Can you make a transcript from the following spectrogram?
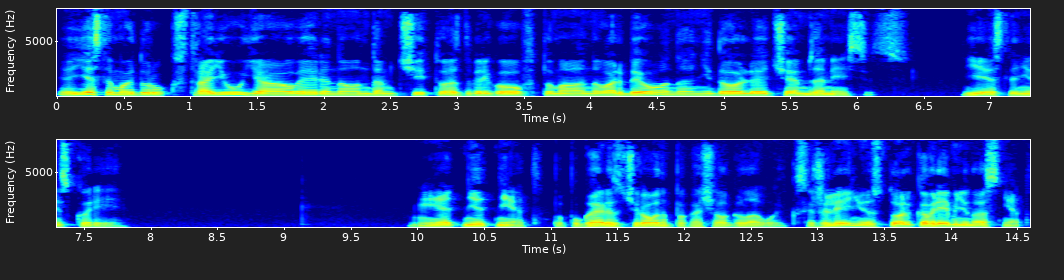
Если мой друг в строю, я уверен, он домчит вас до берегов Туманного Альбиона не долее, чем за месяц, если не скорее. Нет, нет, нет, попугай разочарованно покачал головой. К сожалению, столько времени у нас нет.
